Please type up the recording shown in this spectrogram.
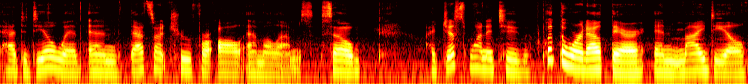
had to deal with, and that's not true for all MLMs. So I just wanted to put the word out there in my deal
